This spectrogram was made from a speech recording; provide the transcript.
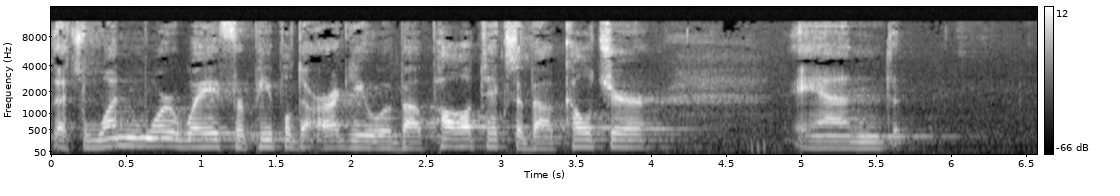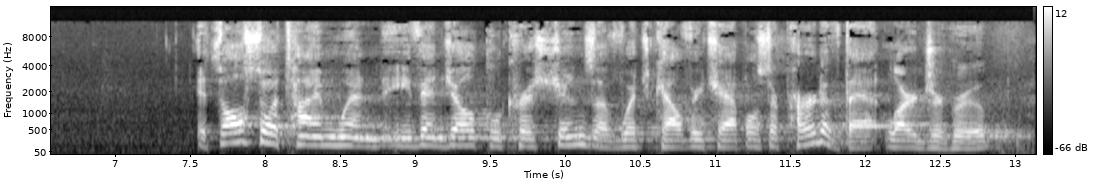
that's one more way for people to argue about politics, about culture. And it's also a time when evangelical Christians, of which Calvary Chapels are part of that larger group,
